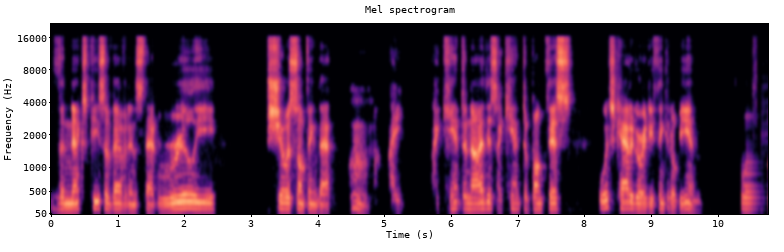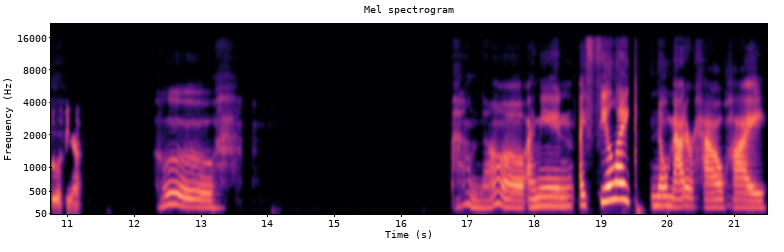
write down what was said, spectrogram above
the next piece of evidence that really shows something that hmm, I I can't deny this, I can't debunk this? Which category do you think it'll be in? Will it be up? Ooh. I don't know. I mean, I feel like no matter how high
